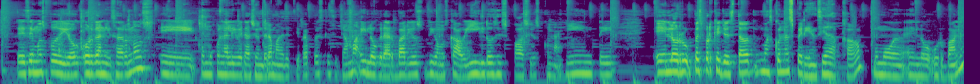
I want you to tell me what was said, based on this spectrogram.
Entonces hemos podido organizarnos eh, como con la liberación de la madre tierra, pues que se llama, y lograr varios, digamos, cabildos, espacios con la gente, en lo, pues porque yo he estado más con la experiencia de acá, como en lo urbano.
